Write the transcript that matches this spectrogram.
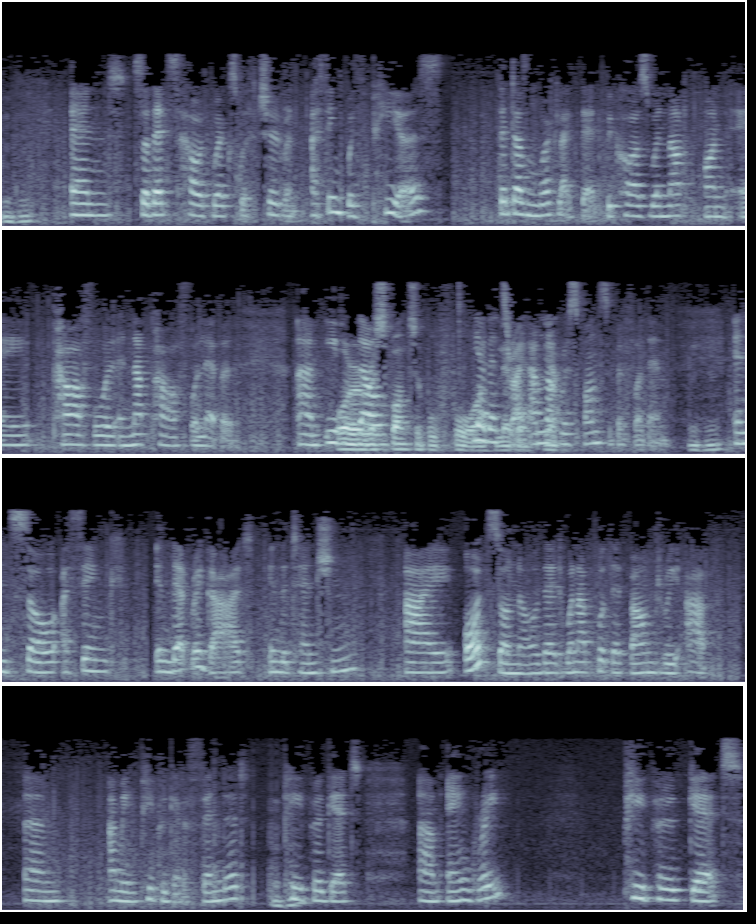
Mm-hmm. and so that's how it works with children. I think with peers. That doesn't work like that because we're not on a powerful and not powerful level. Um, even Or though responsible for. Yeah, that's level. right. I'm not responsible for them. Mm-hmm. And so I think in that regard, in the tension, I also know that when I put that boundary up, um, I mean, people get offended, Mm-hmm. people get um, angry, people get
